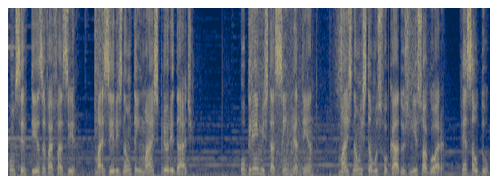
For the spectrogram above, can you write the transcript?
com certeza vai fazer, mas eles não têm mais prioridade. O Grêmio está sempre atento, mas não estamos focados nisso agora, ressaltou.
